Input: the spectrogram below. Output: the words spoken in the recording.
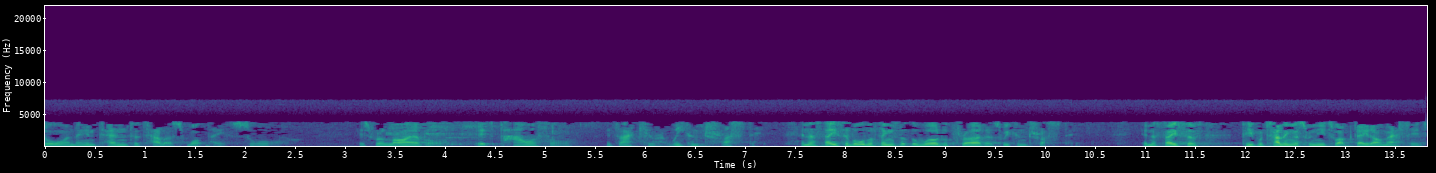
saw and they intend to tell us what they saw. It's reliable. It's powerful. It's accurate. We can trust it. In the face of all the things that the world would throw at us, we can trust it. In the face of people telling us we need to update our message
